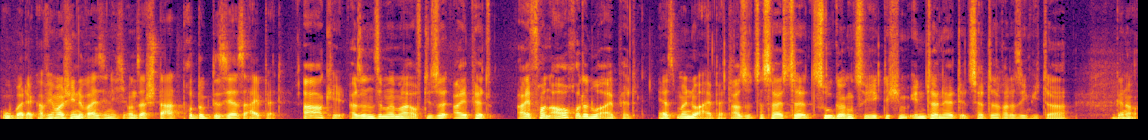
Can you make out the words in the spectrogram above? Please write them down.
Oh, bei der Kaffeemaschine weiß ich nicht. Unser Startprodukt ist ja das iPad. Ah, okay. Also dann sind wir mal auf diese iPad. iPhone auch oder nur iPad? Erstmal nur iPad. Also das heißt, der Zugang zu jeglichem Internet etc., dass ich mich da. Genau.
